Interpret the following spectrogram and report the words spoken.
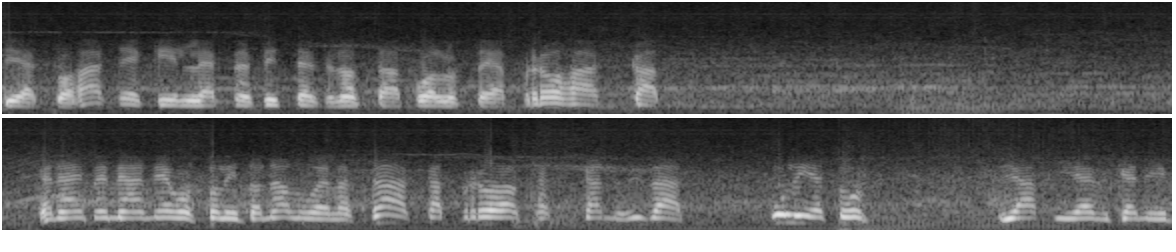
Kiekko Hasekille. Sitten sen ottaa puolustaja Prohaska. Ja näin mennään Neuvostoliiton alueella saakka. Prohaskan hyvä kuljetus. Ja Evgeni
